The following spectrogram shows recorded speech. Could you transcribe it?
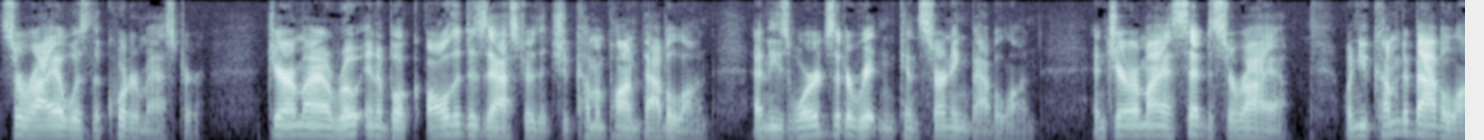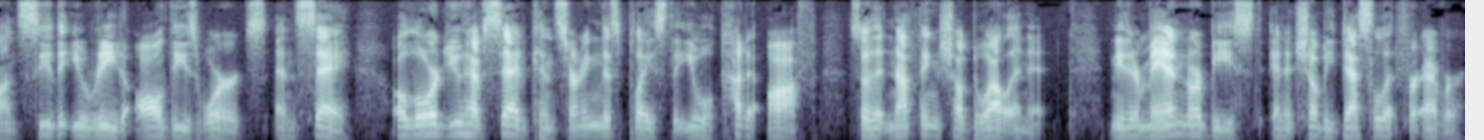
Seraiah was the quartermaster. Jeremiah wrote in a book all the disaster that should come upon Babylon, and these words that are written concerning Babylon. And Jeremiah said to Seraiah, When you come to Babylon, see that you read all these words, and say, O Lord, you have said concerning this place that you will cut it off, so that nothing shall dwell in it, neither man nor beast, and it shall be desolate forever.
